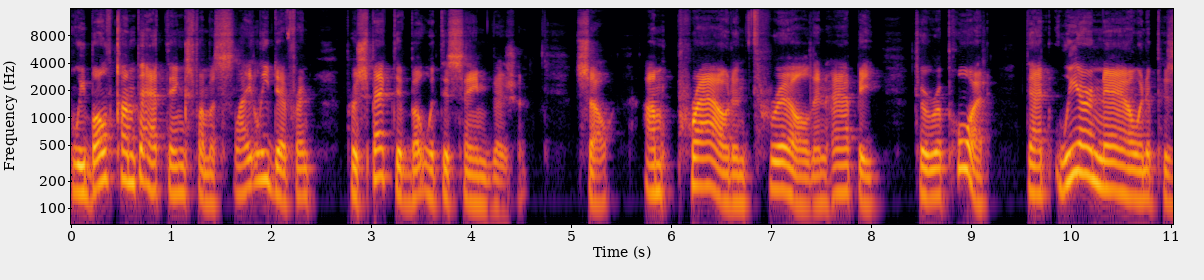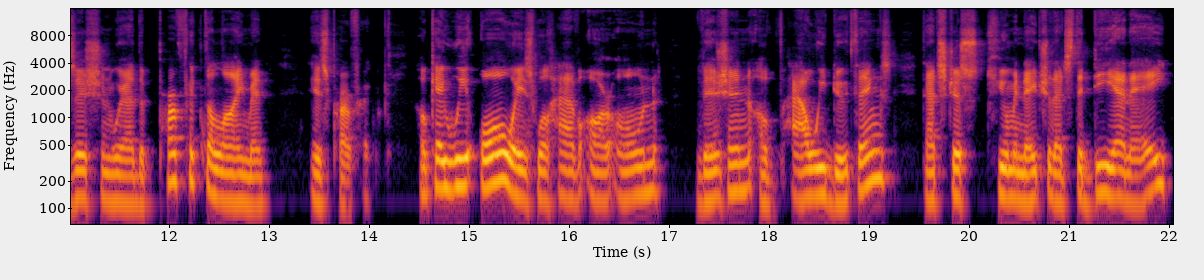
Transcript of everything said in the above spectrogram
we both come to at things from a slightly different perspective, but with the same vision. So I'm proud and thrilled and happy to report that we are now in a position where the perfect alignment is perfect. Okay, we always will have our own vision of how we do things. That's just human nature. That's the DNA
